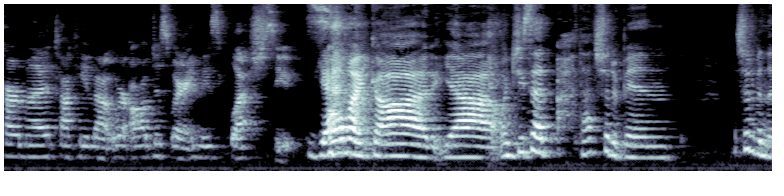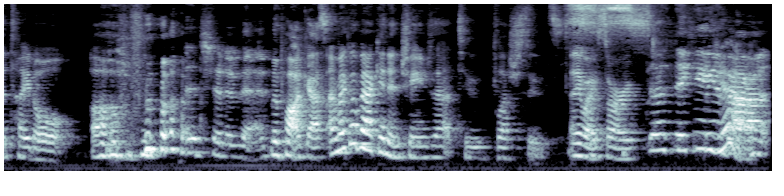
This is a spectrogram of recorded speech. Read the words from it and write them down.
Karma talking about we're all just wearing these flesh suits. yeah. Oh my god. Yeah. When she said "Ah, that should have been that should have been the title of It should have been. The podcast. I might go back in and change that to flesh suits. Anyway, sorry. So thinking Yeah. about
